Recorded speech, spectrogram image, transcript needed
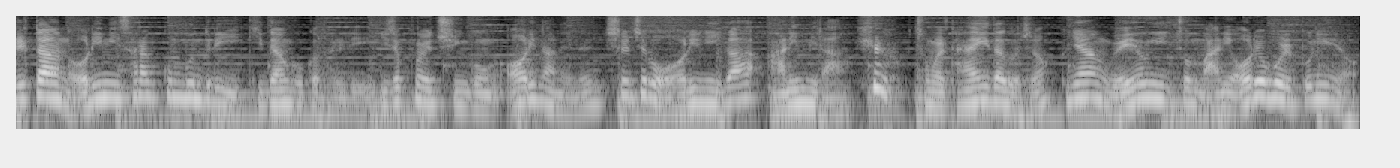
일단 어린이 사랑꾼분들이 기대한 것과 달리 이 작품의 주인공 어린아내는 실제로 어린이가 아닙니다. 휴 정말 다행이다 그죠? 그냥 외형이 좀 많이 어려 보일 뿐이에요.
